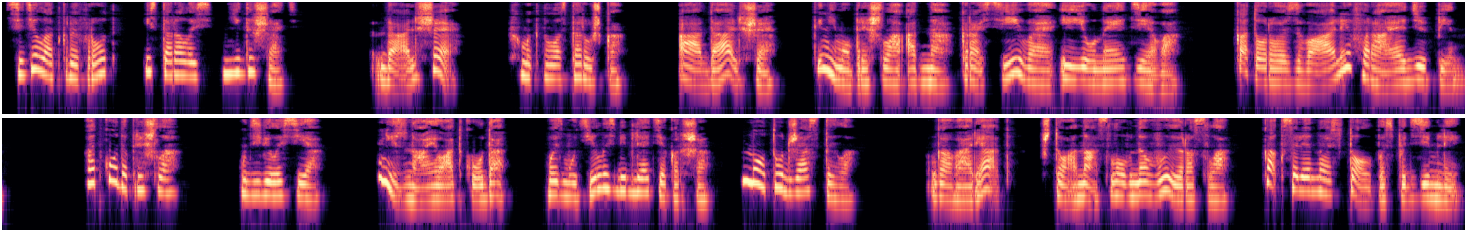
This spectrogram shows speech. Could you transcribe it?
Сидела, открыв рот, и старалась не дышать. «Дальше?» — хмыкнула старушка. «А дальше к нему пришла одна красивая и юная дева, которую звали Фрая Дюпин». «Откуда пришла?» — удивилась я. «Не знаю, откуда», — возмутилась библиотекарша, но тут же остыла. «Говорят, что она словно выросла, как соляной столб из-под земли,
